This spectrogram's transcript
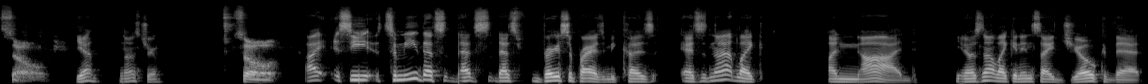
So. Yeah, no, that's true. So I see. To me, that's that's that's very surprising because it's not like a nod. You know, it's not like an inside joke that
